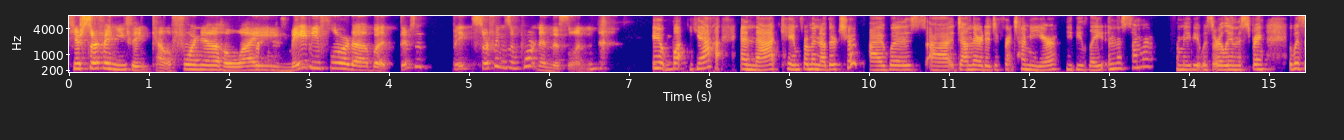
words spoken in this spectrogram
hear surfing you think california hawaii maybe florida but there's a big surfing is important in this one. It was yeah and that came from another trip. I was uh, down there at a different time of year maybe late in the summer or maybe it was early in the spring. It was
